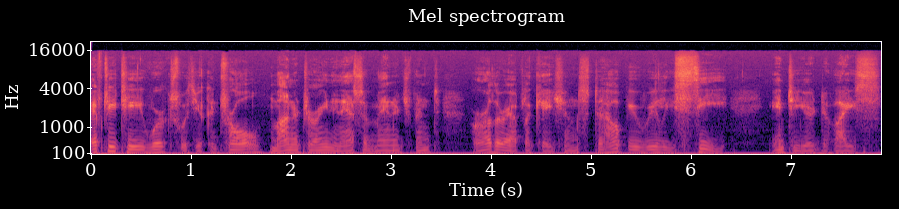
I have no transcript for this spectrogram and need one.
FDT works with your control, monitoring, and asset management or other applications to help you really see into your device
